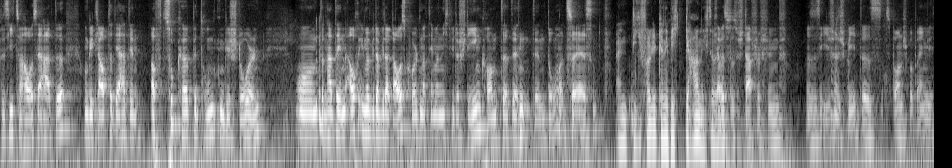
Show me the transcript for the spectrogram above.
bei sich zu Hause hatte und geglaubt hat, er hat ihn auf Zucker betrunken gestohlen. Und dann hat er ihn auch immer wieder wieder rausgeholt, nachdem er nicht widerstehen konnte, den, den Donut zu essen. An die Folge kann ich mich gar nicht Ich glaube, erinnern. es war so Staffel 5. Also es ist eh schon später als Spongebob eigentlich.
